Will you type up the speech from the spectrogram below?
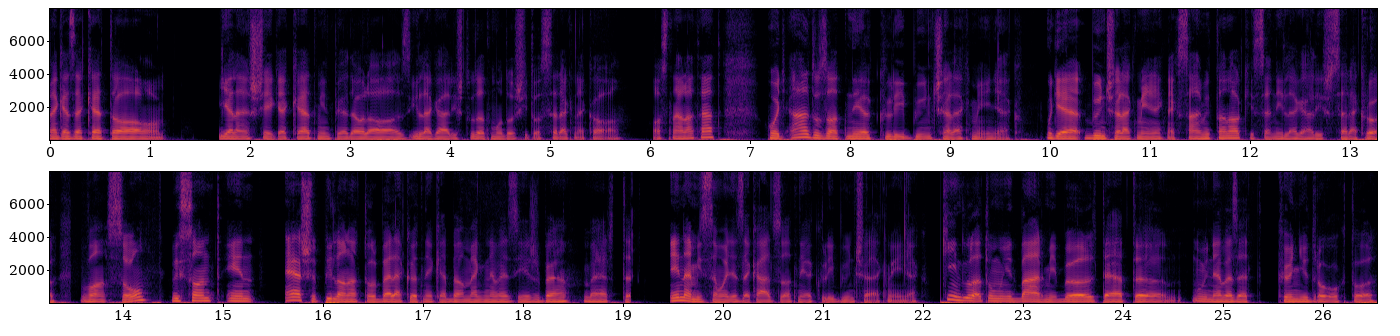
meg ezeket a jelenségeket, mint például az illegális tudatmódosító szereknek a használatát, hogy áldozat nélküli bűncselekmények. Ugye bűncselekményeknek számítanak, hiszen illegális szerekről van szó, viszont én első pillanattól belekötnék ebbe a megnevezésbe, mert én nem hiszem, hogy ezek áldozat nélküli bűncselekmények. Kiindulhatunk itt bármiből, tehát uh, úgynevezett könnyű drogoktól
